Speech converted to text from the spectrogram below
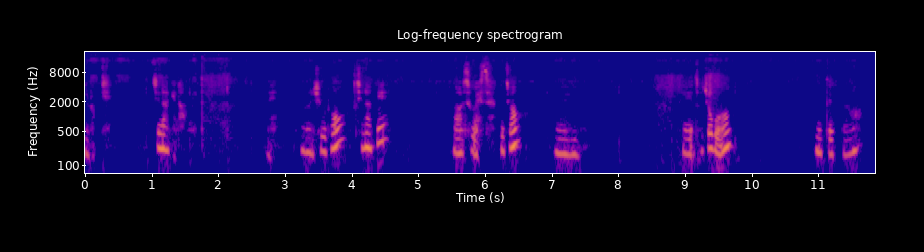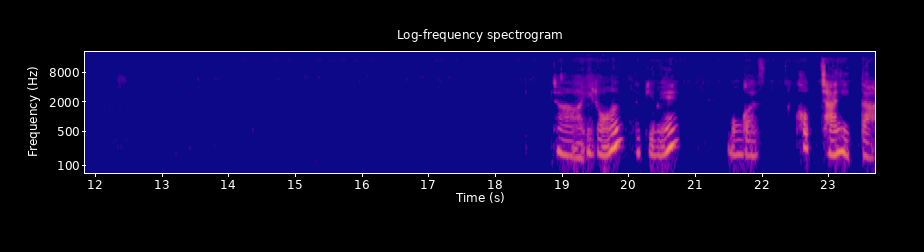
이렇게 진하게 나옵니다. 네, 이런 식으로 진하게 나올 수가 있어요. 그죠? 네. 얘도 조금 되고요. 자, 이런 느낌의 뭔가 컵 잔이 있다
